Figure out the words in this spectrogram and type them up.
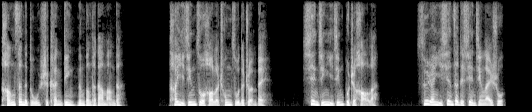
唐三的毒是肯定能帮他大忙的。他已经做好了充足的准备，陷阱已经布置好了。虽然以现在的陷阱来说，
